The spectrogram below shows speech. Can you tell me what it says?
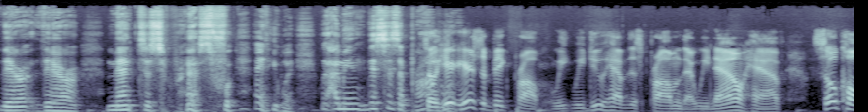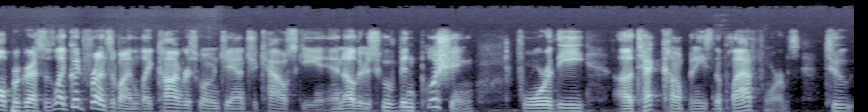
they're they're meant to suppress for anyway. I mean this is a problem so here, here's a big problem. We, we do have this problem that we now have so-called progressives like good friends of mine like congresswoman jan schakowsky and others who've been pushing for the uh, tech companies and the platforms to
